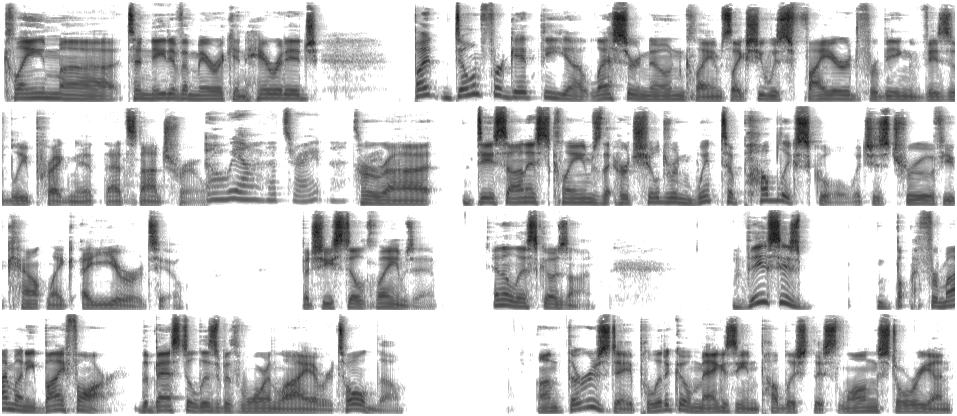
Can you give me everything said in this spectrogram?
claim uh, to Native American heritage. But don't forget the uh, lesser known claims, like she was fired for being visibly pregnant. That's not true. Oh yeah, that's right. That's Her uh, dishonest claims that her children went to public school, which is true if you count like a year or two. But she still claims it. And the list goes on. This is, for my money, by far the best Elizabeth Warren lie ever told, though. On Thursday, Politico magazine published this long story on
